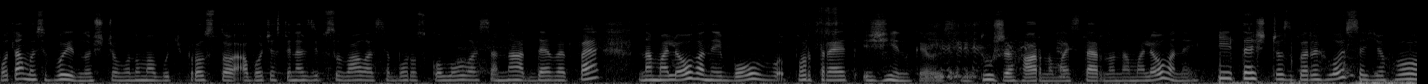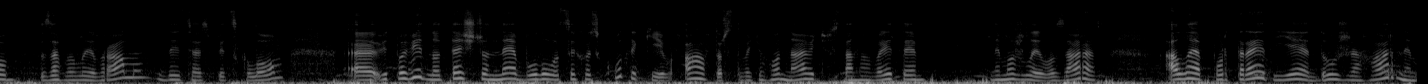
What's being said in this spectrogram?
бо там ось видно, що воно, мабуть, просто або частина зіпсувалася, або розкололася на ДВП. Намальований був портрет жінки. Ось дуже гарно, майстерно намальований. І те, що збереглося, його завели в раму, здається, ось під склом. Е, Відповідно, те, що не було цих ось кутиків, авторство його навіть встановити неможливо зараз. Але портрет є дуже гарним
